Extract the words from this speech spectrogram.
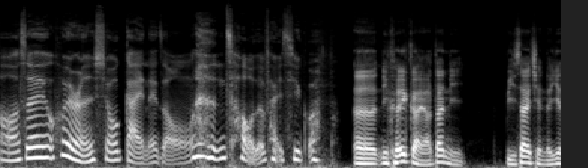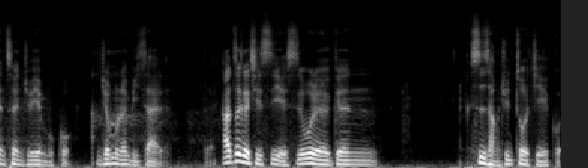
哦，所以会有人修改那种 很丑的排气管吗？呃，你可以改啊，但你比赛前的验测你就验不过，你就不能比赛了。对，啊，这个其实也是为了跟市场去做接轨，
